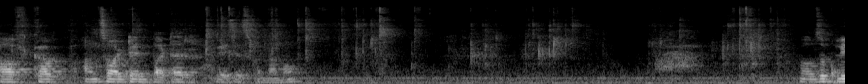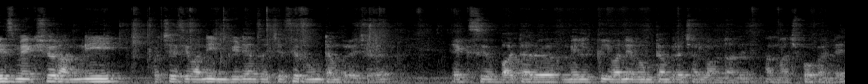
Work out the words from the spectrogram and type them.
హాఫ్ కప్ అన్సాల్టెడ్ బటర్ వేసేసుకున్నాము ఆల్సో ప్లీజ్ మేక్ షూర్ అన్నీ వచ్చేసి ఇవన్నీ ఇంగ్రీడియంట్స్ వచ్చేసి room temperature eggs butter milk ఇవన్నీ రూమ్ టెంపరేచర్లో ఉండాలి. అది మర్చిపోకండి.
